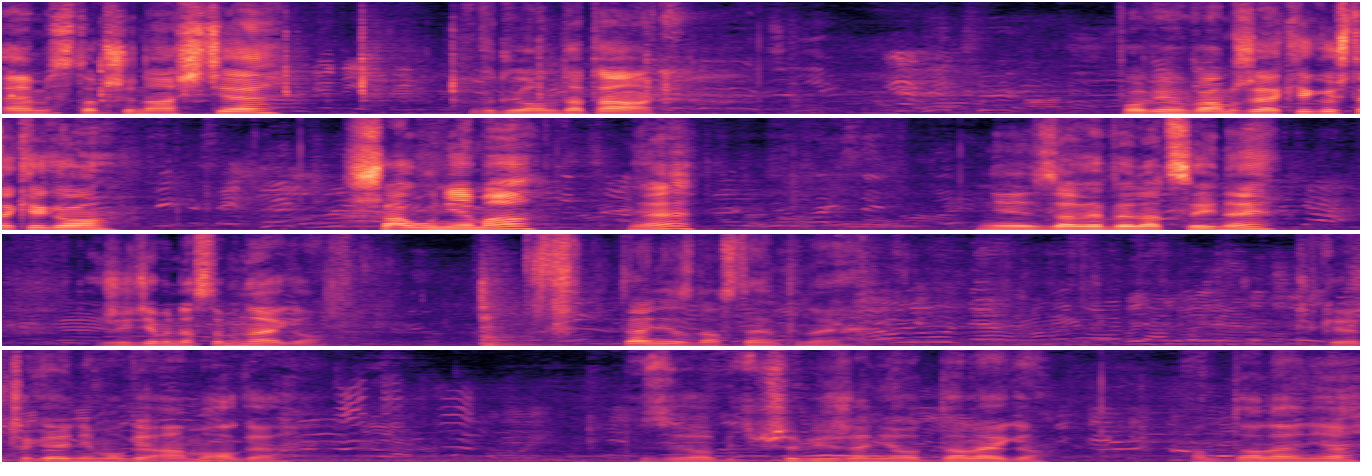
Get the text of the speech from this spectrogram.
M113. Wygląda tak. Powiem wam, że jakiegoś takiego szału nie ma, nie? Nie jest za rewelacyjny. Także idziemy następnego. Ten jest następny. Czekaj, czego ja nie mogę? A, mogę. Zrobić przybliżenie oddalego. Oddalenie.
